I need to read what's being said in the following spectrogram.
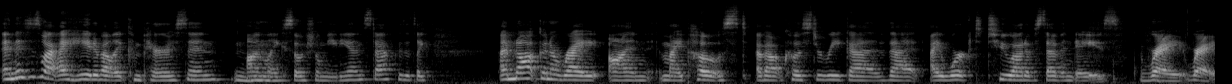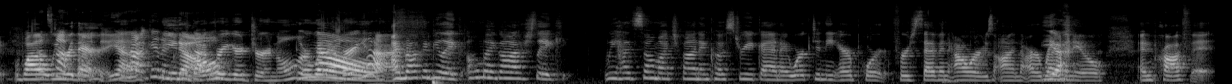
and this is what I hate about like comparison Mm-hmm. on like social media and stuff because it's like. I'm not gonna write on my post about Costa Rica that I worked two out of seven days Right, right. while That's we were fun. there. Yeah. You're not gonna You include that for your journal or No, whatever. Yeah. I'm not gonna be like, oh my gosh, like we had so much fun in Costa Rica and I worked in the airport for seven hours on our Yeah. revenue and profit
